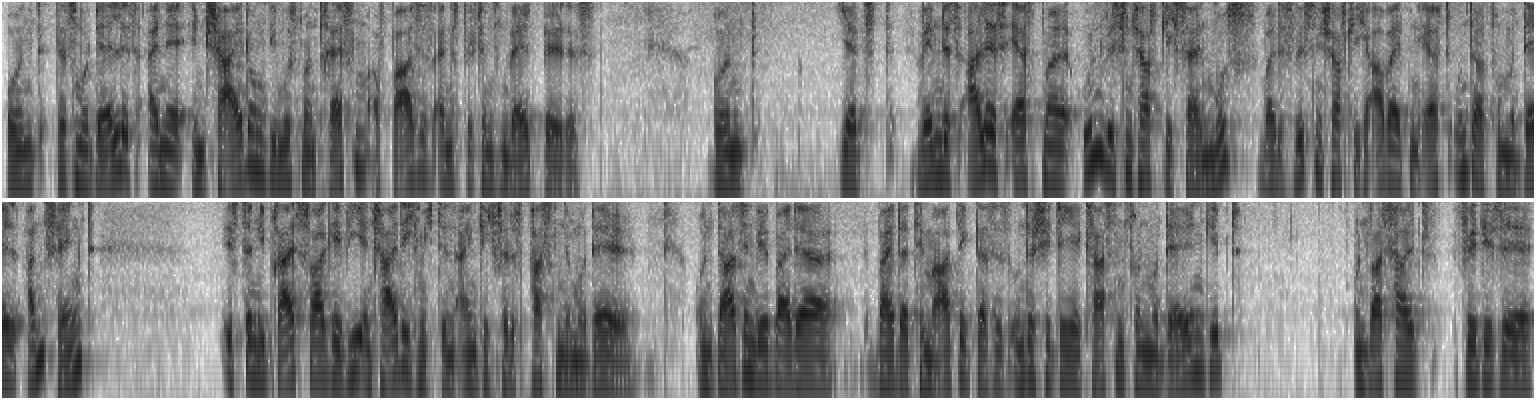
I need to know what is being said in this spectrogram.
Und das Modell ist eine Entscheidung, die muss man treffen auf Basis eines bestimmten Weltbildes. Und Jetzt, wenn das alles erstmal unwissenschaftlich sein muss, weil das wissenschaftliche Arbeiten erst unterhalb vom Modell anfängt, ist dann die Preisfrage, wie entscheide ich mich denn eigentlich für das passende Modell? Und da sind wir bei der, bei der Thematik, dass es unterschiedliche Klassen von Modellen gibt. Und was halt für diese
